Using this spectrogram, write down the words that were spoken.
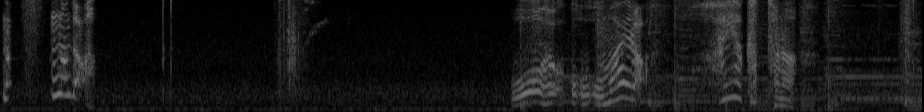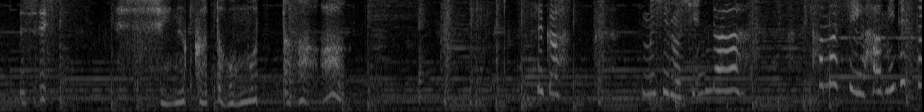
ななんだ？おおお前ら早かったな。し死ぬかと思った。てかむしろ死んだ。魂はみ出た。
